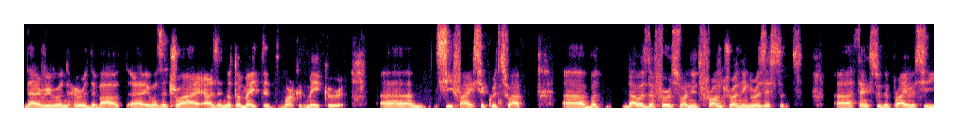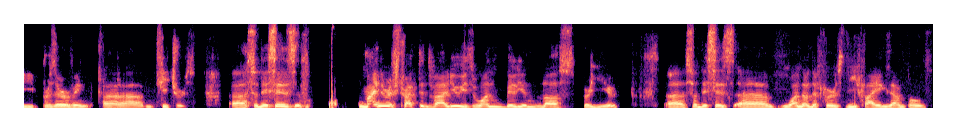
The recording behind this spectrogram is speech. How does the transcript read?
that everyone heard about. Uh, it was a try as an automated market maker, um, CeFi, Secret Swap. Uh, but that was the first one with front running resistance, uh, thanks to the privacy preserving um, features. Uh, so this is miner extracted value is 1 billion loss per year. Uh, so this is uh, one of the first DeFi examples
